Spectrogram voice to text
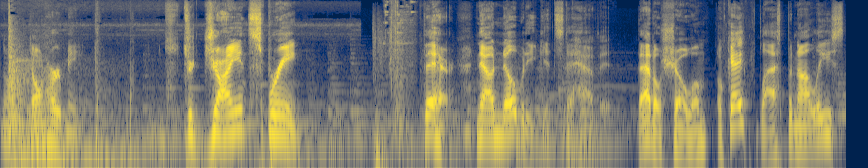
No, don't hurt me. Your giant spring. There. Now nobody gets to have it. That'll show them. Okay. Last but not least,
